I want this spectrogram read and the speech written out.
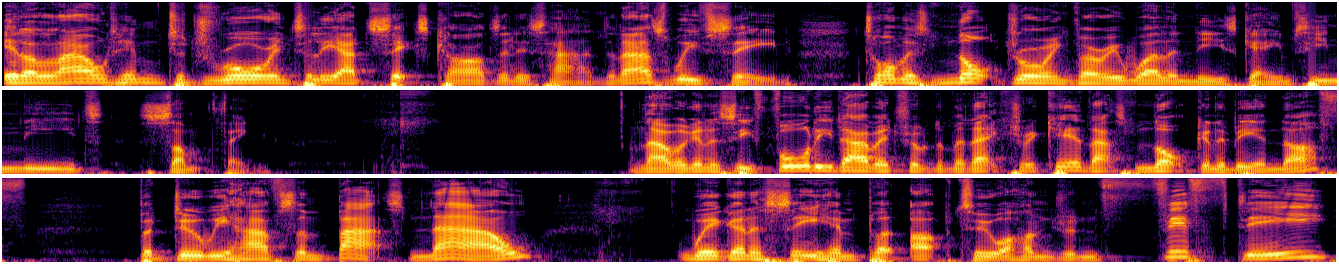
it allowed him to draw until he had six cards in his hand. And as we've seen, Tom is not drawing very well in these games. He needs something. Now we're going to see 40 damage from the Manectric here. That's not going to be enough. But do we have some bats? Now we're going to see him put up to 150.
